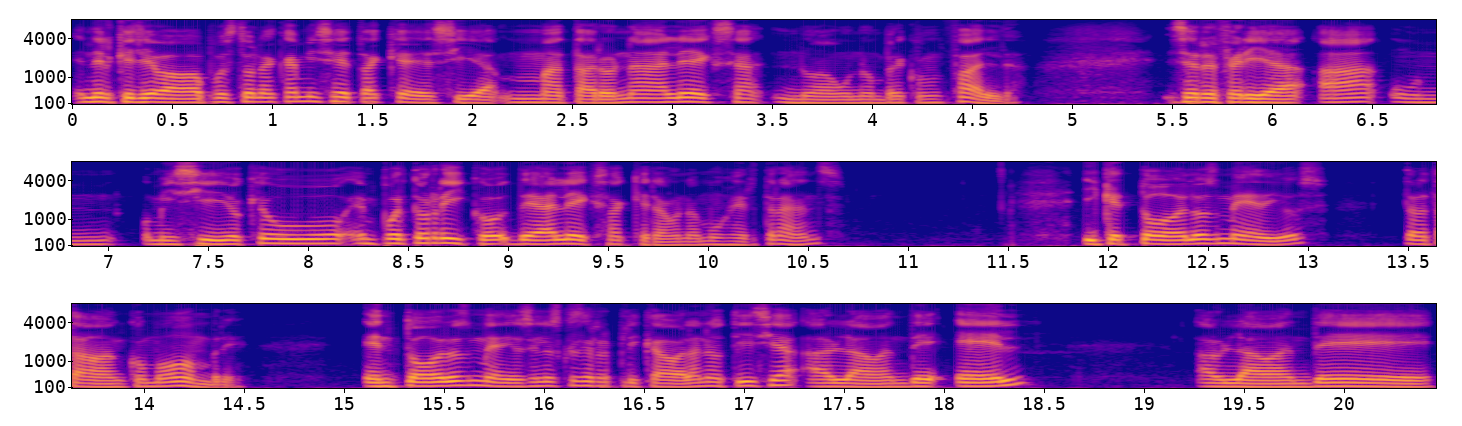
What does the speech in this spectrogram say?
en el que llevaba puesto una camiseta que decía mataron a Alexa, no a un hombre con falda. Se refería a un homicidio que hubo en Puerto Rico de Alexa, que era una mujer trans, y que todos los medios trataban como hombre. En todos los medios en los que se replicaba la noticia hablaban de él, hablaban de...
